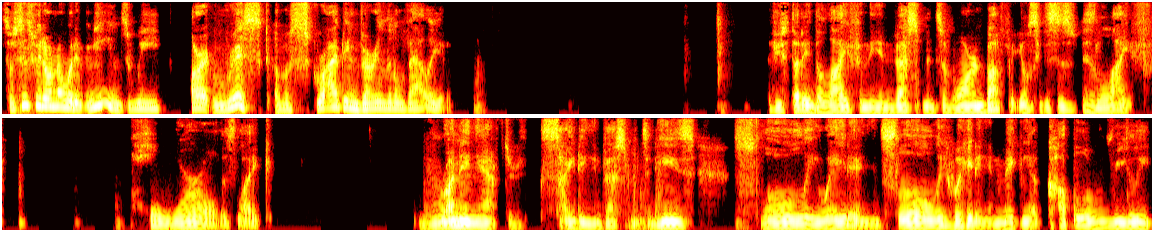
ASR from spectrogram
So, since we don't know what it means, we are at risk of ascribing very little value. If you study the life and the investments of Warren Buffett, you'll see this is his life. The whole world is like running after exciting investments, and he's slowly waiting and slowly waiting and making a couple of really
